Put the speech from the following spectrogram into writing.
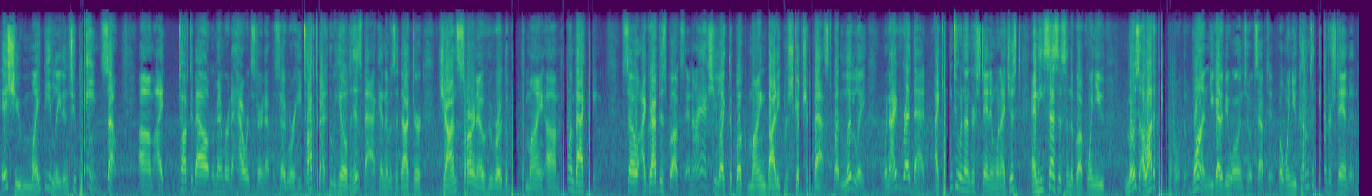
issue might be leading to pain. So, um, I talked about, remember, in a Howard Stern episode where he talked about who healed his back, and it was a Dr. John Sarno who wrote the book, The Mind, um, Healing Back Pain. So I grabbed his books, and I actually like the book Mind Body Prescription best. But literally, when I read that, I came to an understanding when I just, and he says this in the book, when you, most, a lot of people, one, you got to be willing to accept it. But when you come to the understanding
